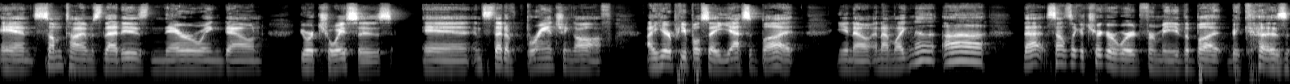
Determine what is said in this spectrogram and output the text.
and sometimes that is narrowing down your choices and instead of branching off. I hear people say yes, but you know, and I'm like, no, uh, that sounds like a trigger word for me, the but, because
